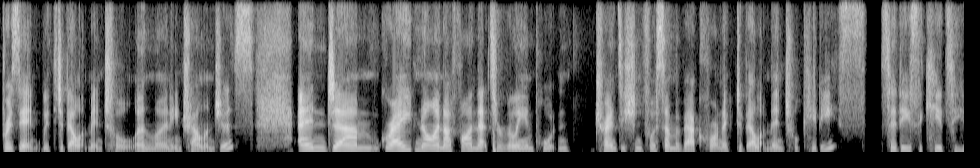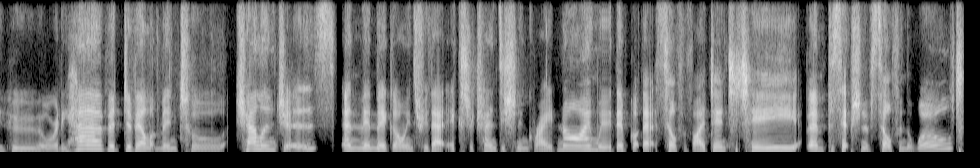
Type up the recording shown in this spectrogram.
present with developmental and learning challenges. And um, grade nine, I find that's a really important transition for some of our chronic developmental kiddies. So these are kids who already have a developmental challenges, and then they're going through that extra transition in grade nine where they've got that self of identity and perception of self in the world.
